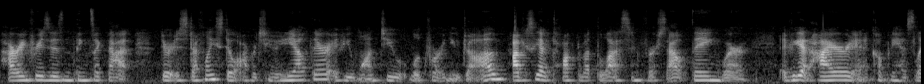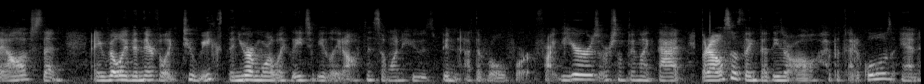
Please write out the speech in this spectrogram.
hiring freezes and things like that, there is definitely still opportunity out there if you want to look for a new job. Obviously, I've talked about the last in first out thing where if you get hired and a company has layoffs then and you've only been there for like two weeks then you are more likely to be laid off than someone who's been at the role for five years or something like that. But i also think that these are all hypotheticals and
